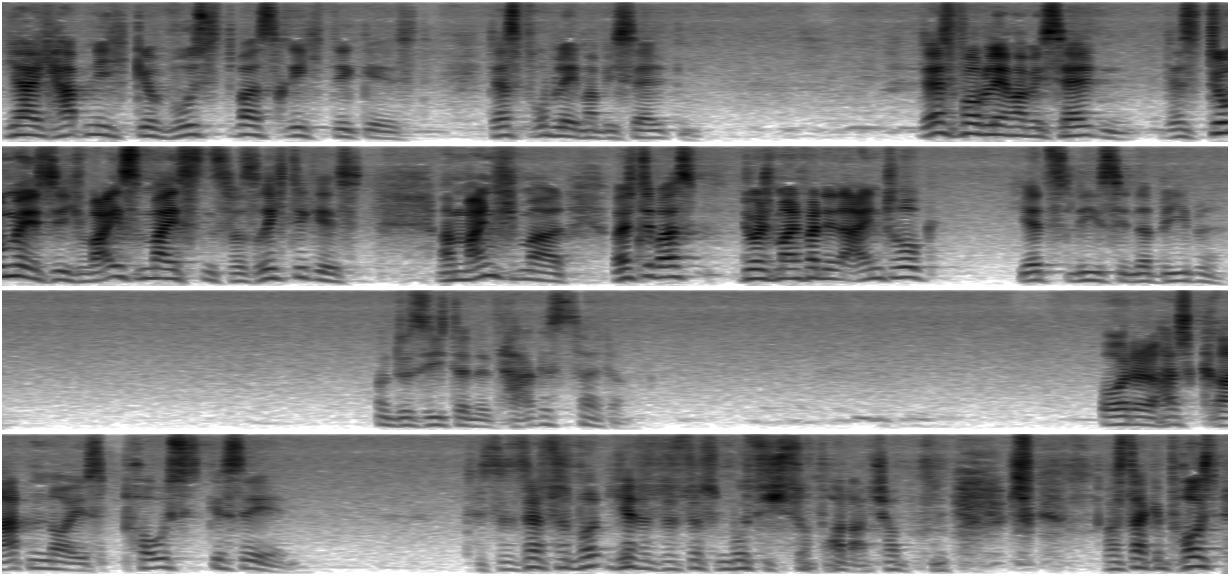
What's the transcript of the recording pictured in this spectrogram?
ja, ich habe nicht gewusst, was richtig ist. Das Problem habe ich selten. Das Problem habe ich selten. Das Dumme ist, ich weiß meistens, was richtig ist. Aber manchmal, weißt du was, du hast manchmal den Eindruck, jetzt lies in der Bibel. Und du siehst eine Tageszeitung. Oder du hast gerade ein neues Post gesehen. Das, das, das, das, muss ich sofort anschauen. Was da gepostet,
